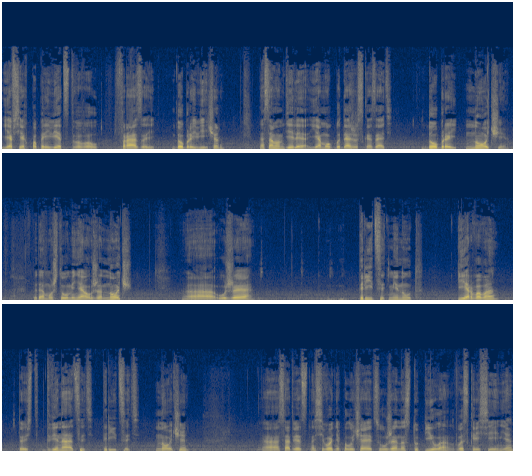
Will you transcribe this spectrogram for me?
я всех поприветствовал фразой «добрый вечер». На самом деле я мог бы даже сказать «доброй ночи», потому что у меня уже ночь, э, уже 30 минут первого, то есть 12.30 ночи. Э, соответственно, сегодня, получается, уже наступило воскресенье,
